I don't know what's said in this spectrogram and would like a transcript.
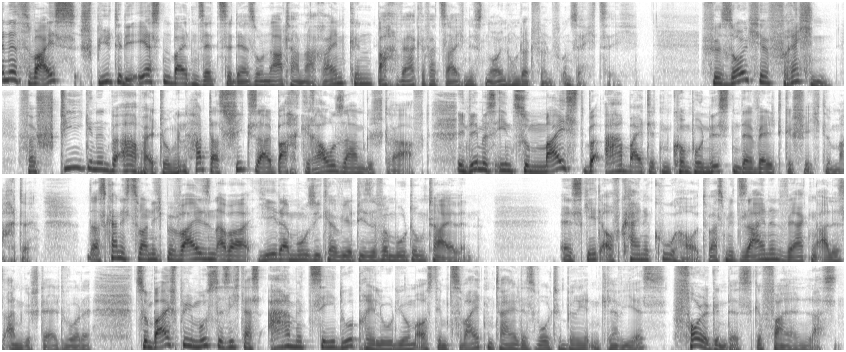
Kenneth Weiss spielte die ersten beiden Sätze der Sonata nach Reinken, Bachwerkeverzeichnis 965. Für solche frechen, verstiegenen Bearbeitungen hat das Schicksal Bach grausam gestraft, indem es ihn zum meist bearbeiteten Komponisten der Weltgeschichte machte. Das kann ich zwar nicht beweisen, aber jeder Musiker wird diese Vermutung teilen. Es geht auf keine Kuhhaut, was mit seinen Werken alles angestellt wurde. Zum Beispiel musste sich das arme C-Dur-Präludium aus dem zweiten Teil des wohltemperierten Klaviers Folgendes gefallen lassen.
